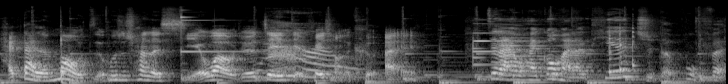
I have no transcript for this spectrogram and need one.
还戴了帽子或是穿了鞋袜，我觉得这一点非常的可爱。接下来，我还购买了贴纸的部分，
